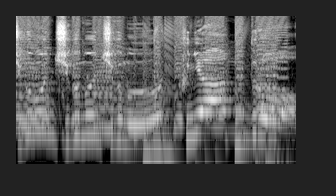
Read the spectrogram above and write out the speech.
지금은 지금은 지금은 그냥 들어.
